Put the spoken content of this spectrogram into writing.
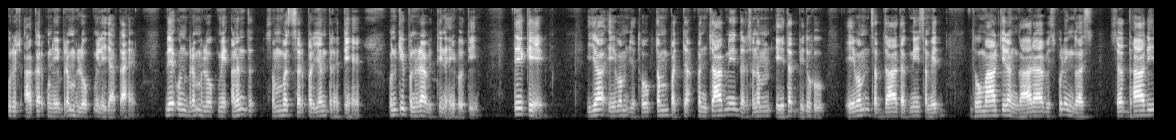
पुरुष आकर उन्हें ब्रह्मलोक में ले जाता है। वे उन ब्रह्मलोक में अनंत संवत्सर पर्यंत रहते हैं। उनकी पुनरावृत्ति नहीं होती। ते के, य एवं यथोक्तम पंचाग्नि दर्शनम एतद विदु, एवं शब्दादग्नि समेत धूमार्चिरंगार विस्फुलिंग श्रद्धादि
